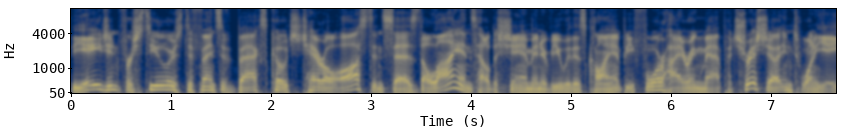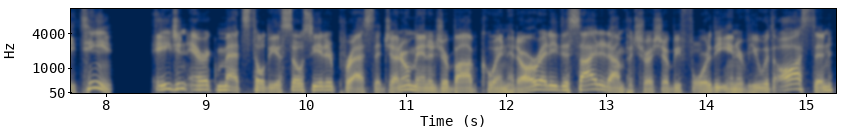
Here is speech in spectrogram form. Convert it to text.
The agent for Steelers defensive backs coach Teryl Austin says the Lions held a sham interview with his client before hiring Matt Patricia in 2018. Agent Eric Metz told the Associated Press that general manager Bob Quinn had already decided on Patricia before the interview with Austin,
